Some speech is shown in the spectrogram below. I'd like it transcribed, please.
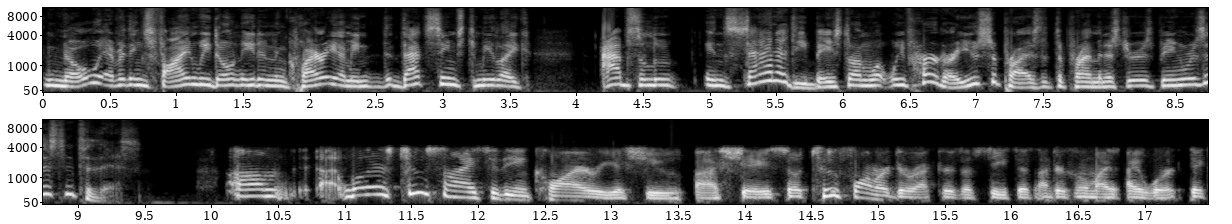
no, everything's fine. We don't need an inquiry. I mean, th- that seems to me like absolute insanity based on what we've heard. Are you surprised that the prime minister is being resistant to this? Um, well, there's two sides to the inquiry issue, uh, Shay. So, two former directors of CSIS, under whom I, I work, Dick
